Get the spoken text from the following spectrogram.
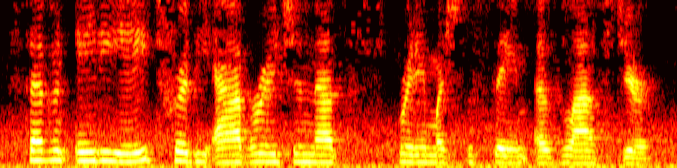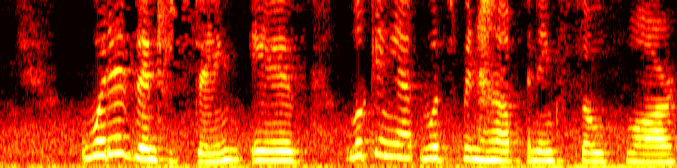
788 for the average, and that's pretty much the same as last year. What is interesting is looking at what's been happening so far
